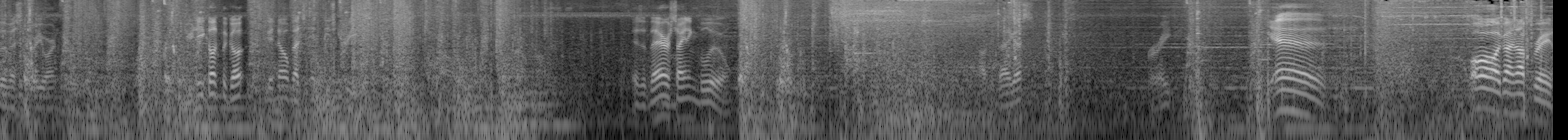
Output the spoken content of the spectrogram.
the mission are you on? You need to collect the go gnome that's in these trees. Is it there? Shining blue. I'll get that, I guess. Right. Yes! Oh, I got an upgrade.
